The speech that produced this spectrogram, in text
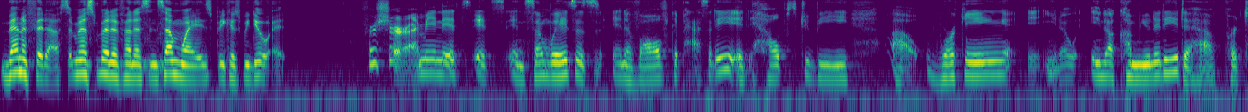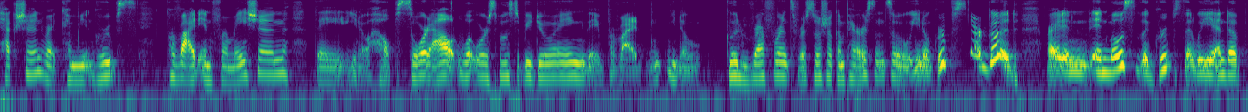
benefit us? It must benefit us in some ways because we do it. For sure. I mean, it's it's in some ways it's an evolved capacity. It helps to be uh, working, you know, in a community to have protection. Right, Commun- groups provide information. They, you know, help sort out what we're supposed to be doing. They provide, you know, good reference for social comparison. So, you know, groups are good, right? And, and most of the groups that we end up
